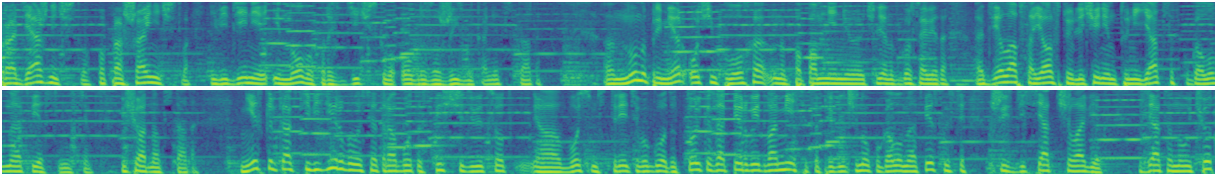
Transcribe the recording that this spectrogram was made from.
бродяжничества, попрошайничества и ведения иного паразитического образа жизни, конец цитаты. Э, Ну, например, очень плохо, по, по мнению членов Горсовета, э, дело обстояло с привлечением тунеядцев к уголовной ответственности. Еще одна цитата. Несколько активизировалась эта работа с 1983 года. Только за первые два месяца привлечено к уголовной ответственности 60 человек. Взято на учет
